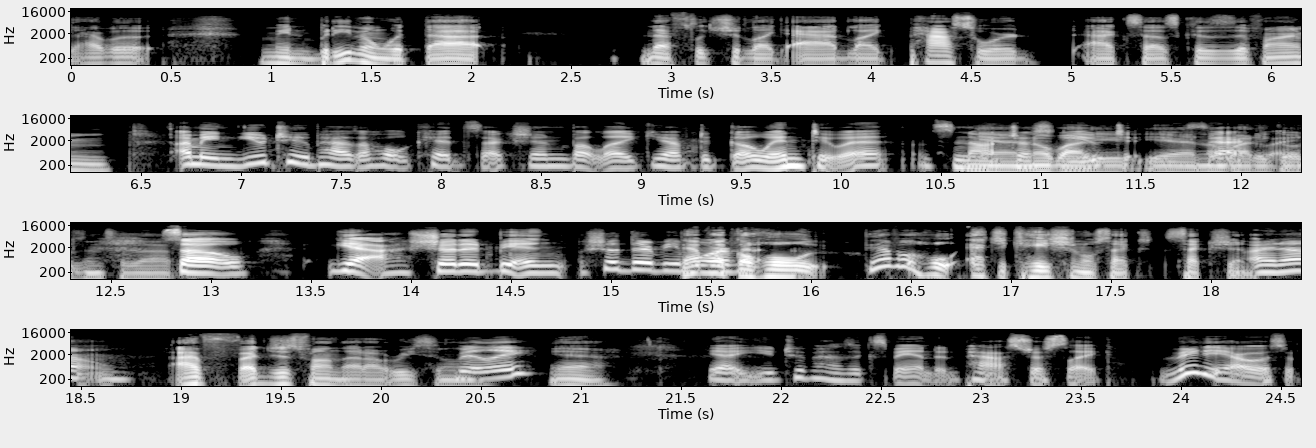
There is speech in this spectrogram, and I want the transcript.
have a. I mean, but even with that, Netflix should like add like password access. Because if I'm I mean, YouTube has a whole kids section, but like you have to go into it. It's not yeah, just nobody. YouTube. Yeah, nobody goes into that. So yeah, should it be? Should there be they have more? like a of whole. They have a whole educational sec- section. I know. I've I just found that out recently. Really? Yeah. Yeah. YouTube has expanded past just like videos of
